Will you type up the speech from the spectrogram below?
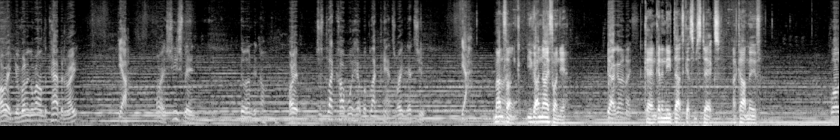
All right, you're running around the cabin, right? Yeah. All right, sheesh, man. You let me know. All right, just black cowboy hat with black pants, right? That's you. Yeah. Manfunk, you got a knife on you. Yeah, I got a knife. Okay, I'm gonna need that to get some sticks. I can't move. Well,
